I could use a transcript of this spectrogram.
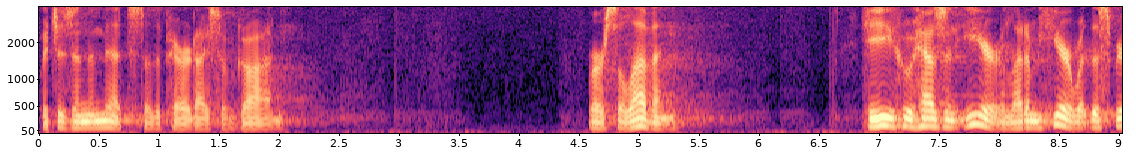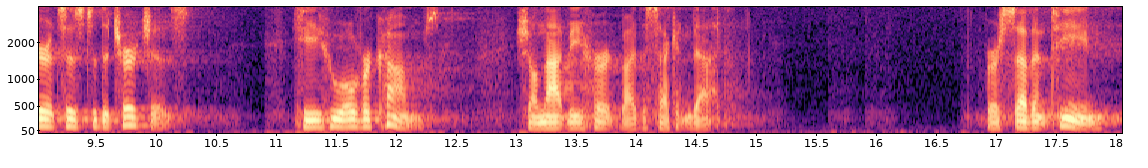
which is in the midst of the paradise of God. Verse 11 He who has an ear, let him hear what the Spirit says to the churches. He who overcomes, shall not be hurt by the second death. Verse 17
